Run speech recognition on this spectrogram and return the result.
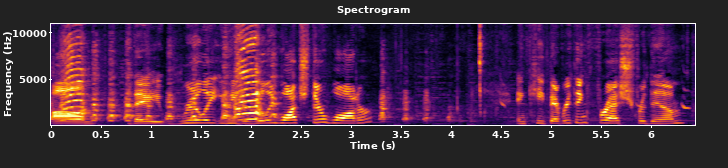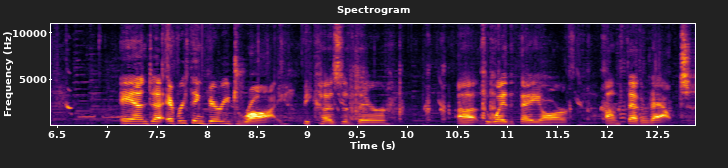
Um, they really, you need to really watch their water and keep everything fresh for them and uh, everything very dry because of their, uh, the way that they are um, feathered out.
